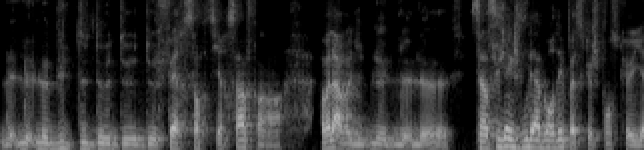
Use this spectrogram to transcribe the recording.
le, but de, de, de, faire sortir ça. Enfin, voilà, le, c'est un sujet que je voulais aborder parce que je pense qu'il y, y, y,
